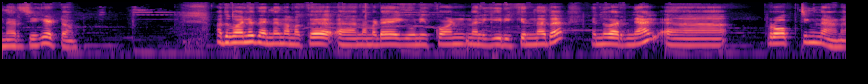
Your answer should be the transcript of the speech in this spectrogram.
എനർജി കേട്ടോ. അതുപോലെ തന്നെ നമുക്ക് നമ്മുടെ യൂണിക്കോൺ നൽകിയിരിക്കുന്നത് എന്ന് പറഞ്ഞാൽ പ്രോപ്റ്റിംഗ് എന്നാണ്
